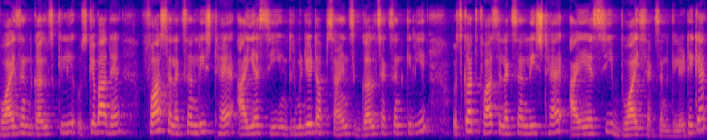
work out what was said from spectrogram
बॉयज़ एंड गर्ल्स के लिए। उसके बाद है फ़र्स्ट सिलेक्शन लिस्ट है ISC intermediate of science girls section के लिए। उसके बाद फ़र्स्ट सिलेक्शन लिस्ट है आईएससी बॉयज़ सेक्शन के लिए, ठीक है?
